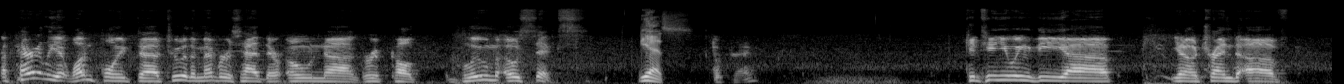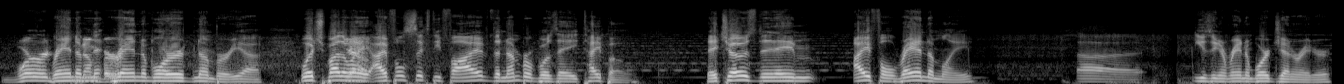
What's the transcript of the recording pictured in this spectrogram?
apparently at one point, uh, two of the members had their own uh, group called Bloom 06. Yes. Okay. Continuing the, uh, you know, trend of word Random number. random word number, yeah. Which, by the way, Eiffel 65, the number was a typo. They chose the name Eiffel randomly, uh, using a random word generator,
